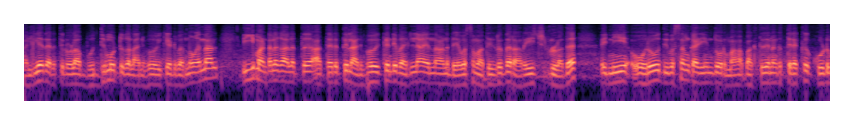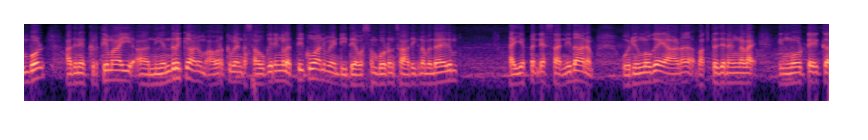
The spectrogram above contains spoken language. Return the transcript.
വലിയ തരത്തിലുള്ള ബുദ്ധിമുട്ടുകൾ അനുഭവിക്കേണ്ടി വന്നു. എന്നാൽ ഈ മണ്ഡലകാലത്ത് അത്തരത്തിൽ അനുഭവിക്കേണ്ടി വരില്ല എന്നാണ് ദേവസ്വം അധികൃതർ അറിയിച്ചിട്ടുള്ളത്. ഇനി ഓരോ ദിവസം കഴിയും തോറും ഭക്തജന തിരക്ക് കൂടുമ്പോൾ അതിനെ കൃത്യമായി നിയന്ത്രിക്കാനും അവർക്ക് വേണ്ട സൗകര്യങ്ങൾ എത്തിക്കുവാനും വേണ്ടി ദേവസ്വം ബോർഡിന് സാധിക്കണം. എന്തായാലും അയ്യപ്പന്റെ സന്നിധാനം ഒരുങ്ങുകയാണ്. ഭക്തജനങ്ങളെ ഇങ്ങോട്ടേക്ക്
